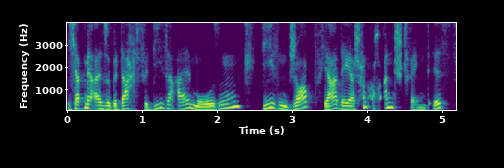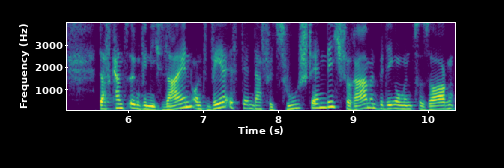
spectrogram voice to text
Ich habe mir also gedacht, für diese Almosen, diesen Job, ja, der ja schon auch anstrengend ist, das kann es irgendwie nicht sein. Und wer ist denn dafür zuständig, für Rahmenbedingungen zu sorgen,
